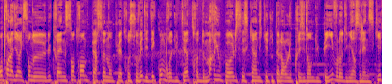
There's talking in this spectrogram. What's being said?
On prend la direction de l'Ukraine. 130 personnes ont pu être sauvées des décombres du théâtre de Mariupol. C'est ce qu'a indiqué tout à l'heure le président du pays, Volodymyr Zelensky.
